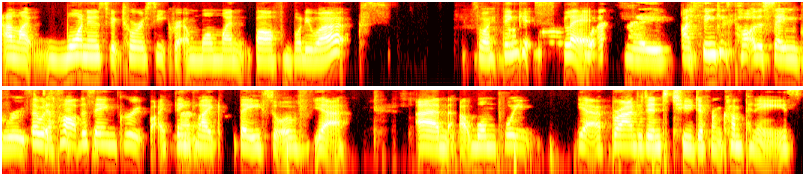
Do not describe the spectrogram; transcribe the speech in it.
and like one is Victoria's Secret and one went Bath and Body Works. So I think it's split. Well, okay. I think it's part of the same group. So it's part of the same group, but I think Yeah. like they sort of yeah, um, at one point yeah, branded into two different companies.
